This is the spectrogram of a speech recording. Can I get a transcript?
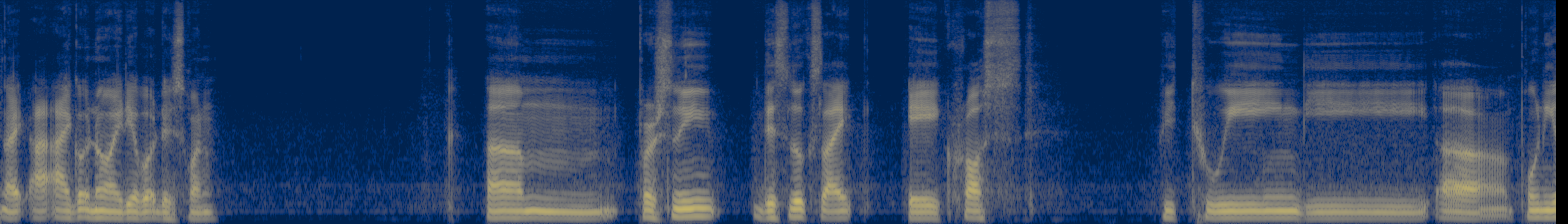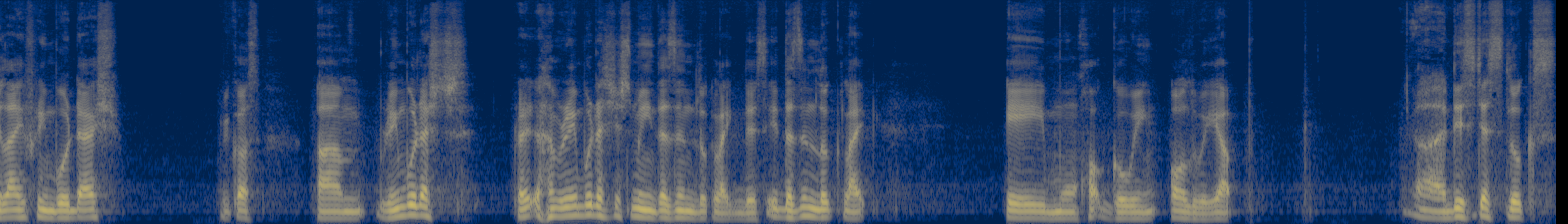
Like I, I got no idea about this one. Um, personally, this looks like a cross between the uh, Pony Life Rainbow Dash because um, Rainbow Dash Rainbow Dash just mean doesn't look like this. It doesn't look like a mohawk going all the way up. Uh, this just looks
